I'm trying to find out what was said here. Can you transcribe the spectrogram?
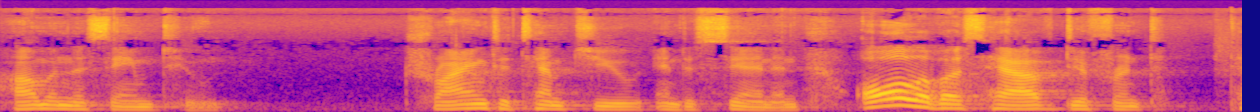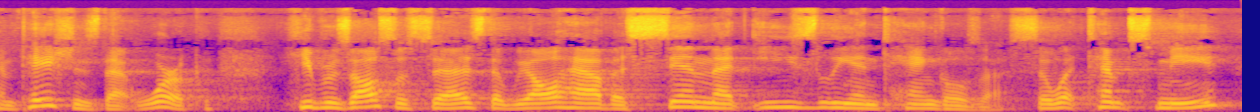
humming the same tune trying to tempt you into sin. And all of us have different temptations that work. Hebrews also says that we all have a sin that easily entangles us. So, what tempts me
